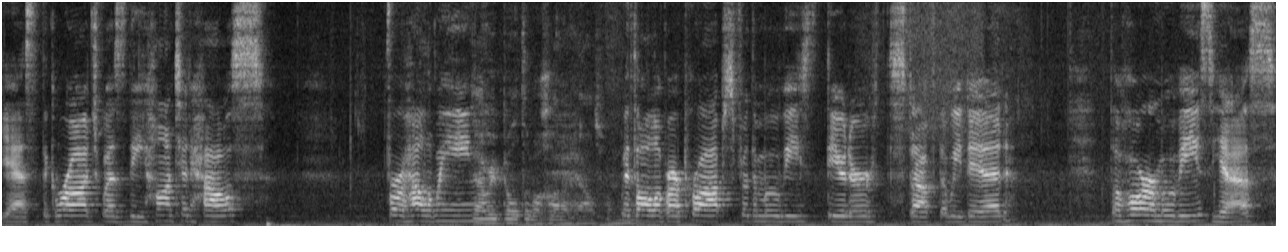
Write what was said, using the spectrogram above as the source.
Yes, the garage was the haunted house for Halloween Yeah, we built them a haunted house with all of our props for the movies, theater stuff that we did. The horror movies, yes.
